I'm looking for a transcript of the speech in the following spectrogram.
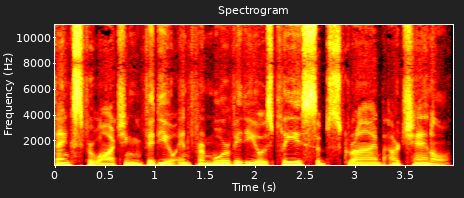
Thanks for watching video and for more videos please subscribe our channel.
